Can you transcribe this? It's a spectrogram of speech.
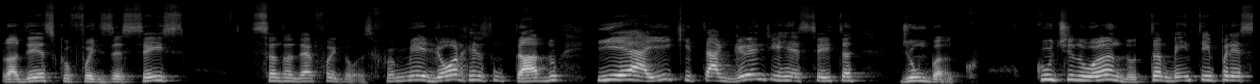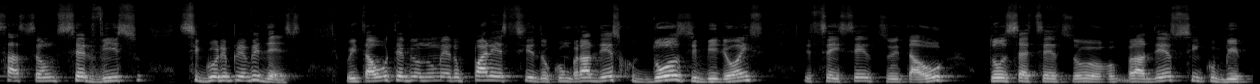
Bradesco foi 16, Santander foi 12. Foi o melhor resultado e é aí que está a grande receita de um banco. Continuando, também tem prestação de serviço, seguro e previdência. O Itaú teve um número parecido com o Bradesco, 12 bilhões e 600 o Itaú, 12,700 o Bradesco, 5 bi.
